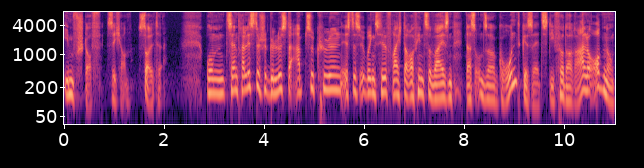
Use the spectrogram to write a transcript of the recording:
Impfstoff sichern sollte. Um zentralistische Gelüste abzukühlen, ist es übrigens hilfreich darauf hinzuweisen, dass unser Grundgesetz, die föderale Ordnung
